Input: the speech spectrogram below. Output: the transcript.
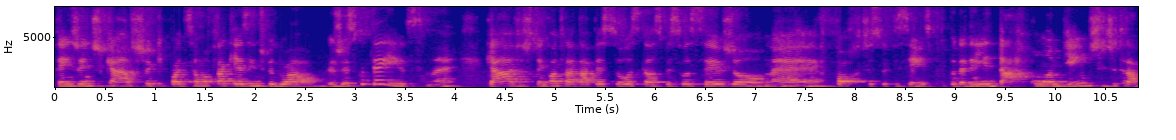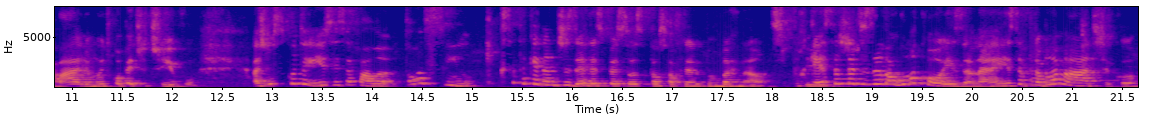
Tem gente que acha que pode ser uma fraqueza individual. Eu já escutei isso, né? Que ah, a gente tem que contratar pessoas, que aquelas pessoas sejam né, é, fortes o suficiente para poderem lidar com um ambiente de trabalho muito competitivo. A gente escuta isso e você fala, então assim, o que, você está querendo dizer das pessoas que estão sofrendo por burnout? Porque isso. você está dizendo alguma coisa, né? Isso é problemático,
